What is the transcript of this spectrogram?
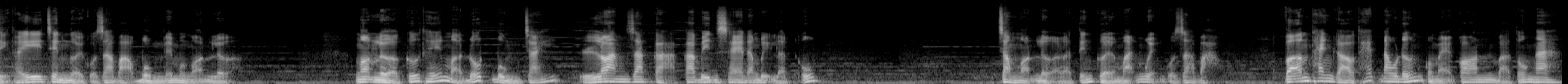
Chỉ thấy trên người của Gia Bảo bùng lên một ngọn lửa. Ngọn lửa cứ thế mà đốt bùng cháy, Loang ra cả cabin xe đang bị lật úp. Trong ngọn lửa là tiếng cười mãn nguyện của Gia Bảo Và âm thanh gào thét đau đớn của mẹ con bà Tô Nga.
